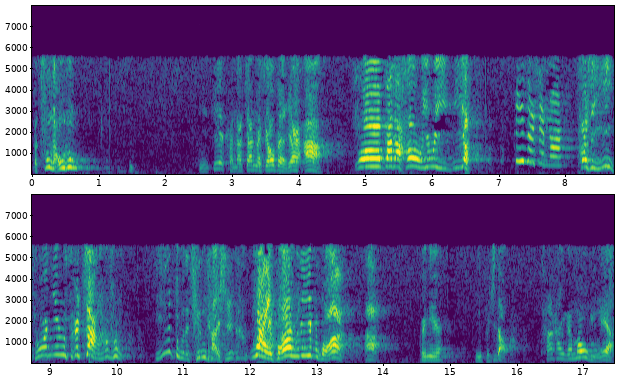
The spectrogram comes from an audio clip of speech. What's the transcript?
不出孬种。你别看他长个小白脸啊，我把他好友一比呀。比个什么？他是一脚拧死个丈母虫，一肚子青菜屎，外光里不光啊！闺女，你不知道啊，他还有个毛病呀。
